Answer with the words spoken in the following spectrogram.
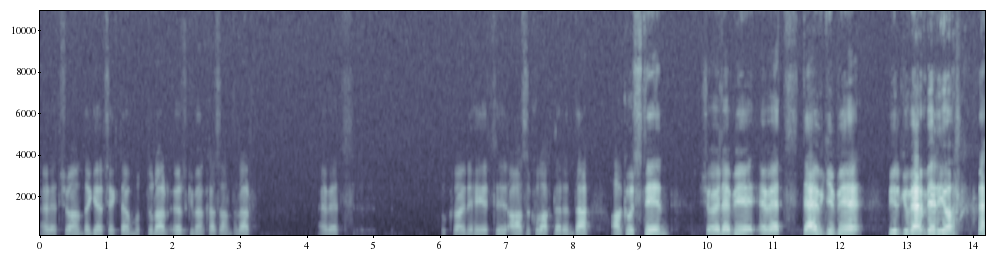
Evet şu anda gerçekten mutlular. Özgüven kazandılar. Evet. Ukrayna heyeti ağzı kulaklarında. Agustin şöyle bir evet dev gibi bir güven veriyor.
